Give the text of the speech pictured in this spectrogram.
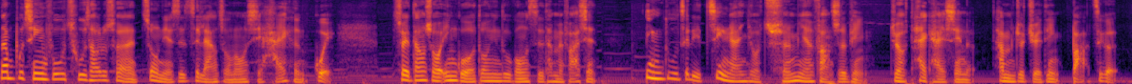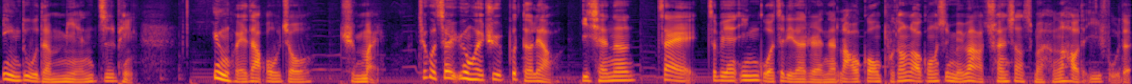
那不亲肤粗糙就算了，重点是这两种东西还很贵，所以当时英国东印度公司他们发现印度这里竟然有纯棉纺织品，就太开心了，他们就决定把这个印度的棉织品运回到欧洲去卖。结果这运回去不得了，以前呢在这边英国这里的人呢，劳工普通劳工是没办法穿上什么很好的衣服的，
